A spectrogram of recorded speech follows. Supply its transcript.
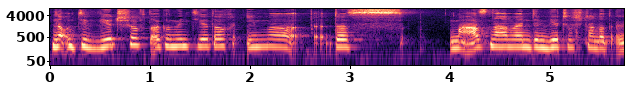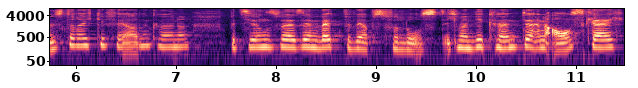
Na, und die Wirtschaft argumentiert auch immer, dass Maßnahmen den Wirtschaftsstandort Österreich gefährden können, beziehungsweise einen Wettbewerbsverlust. Ich meine, wie könnte ein Ausgleich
